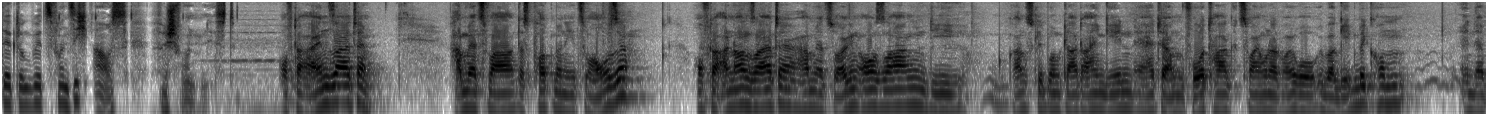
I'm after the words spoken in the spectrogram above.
Dirk Lungwitz von sich aus verschwunden ist. Auf der einen Seite haben wir zwar das Portemonnaie zu Hause, auf der anderen Seite haben wir Zeugenaussagen, die ganz klipp und klar dahin gehen, er hätte am Vortag 200 Euro übergeben bekommen. In der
